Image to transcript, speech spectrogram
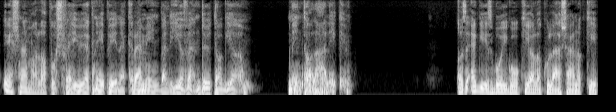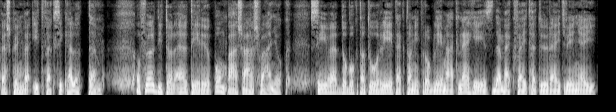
és nem a lapos fejűek népének reménybeli jövendő tagja, mint halálig. Az egész bolygó kialakulásának képeskönyve itt fekszik előttem. A földitől eltérő pompás ásványok, szívet dobogtató rétegtani problémák nehéz, de megfejthető rejtvényei,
